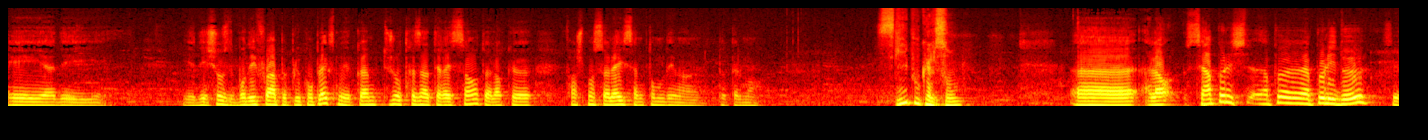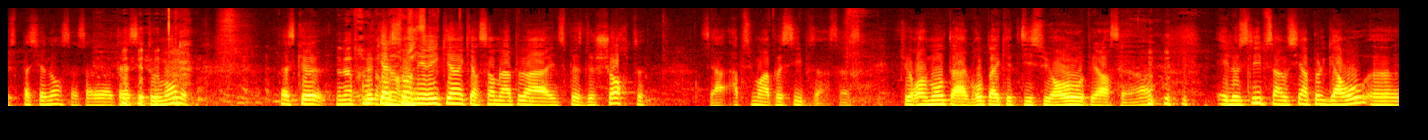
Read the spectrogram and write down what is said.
Et il y, a des, il y a des choses, bon, des fois un peu plus complexes, mais quand même toujours très intéressantes. Alors que, franchement, soleil, ça me tombe des mains, totalement. Slip ou caleçon? Euh, alors, c'est un peu, un, peu, un peu les deux. C'est passionnant, ça, ça va intéresser tout le monde. Parce que le caleçon américain qui ressemble un peu à une espèce de short, c'est absolument impossible, ça. tu remontes à un gros paquet de tissu en haut, et puis alors ça. Hein. et le slip, c'est aussi un peu le garrot. Euh,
